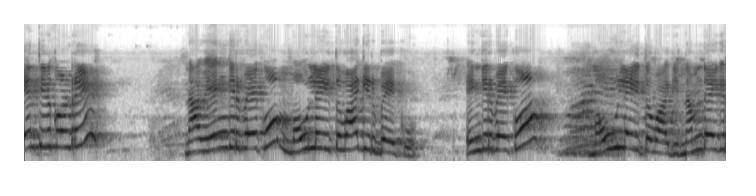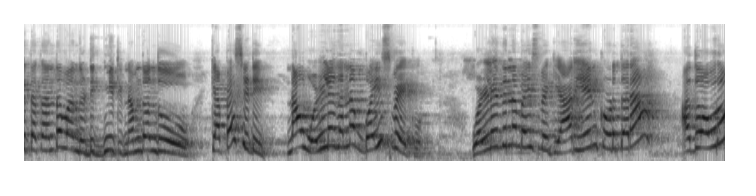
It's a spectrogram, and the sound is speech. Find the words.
ಏನು ತಿಳ್ಕೊಂಡ್ರಿ? ನಾವು ಹೆಂಗಿರಬೇಕು? ಮೌಲ್ಯಯುತವಾಗಿರಬೇಕು. ಹೆಂಗಿರಬೇಕು? ಮೌಲ್ಯಯುತವಾಗಿ. ನಮ್ಮದೇ ಹೇಗಿರ್ತಕ್ಕಂಥ ಒಂದು ಡಿಗ್ನಿಟಿ ನಮ್ಮದೊಂದು ಕೆಪಾಸಿಟಿ ನಾವು ಒಳ್ಳೆಯದನ್ನು ಬಯಸಬೇಕು. ಒಳ್ಳೆಯದನ್ನು ಬಯಸ್ಬೇಕು. ಯಾರು ಏನು ಕೊಡ್ತಾರ, ಅದು ಅವರು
